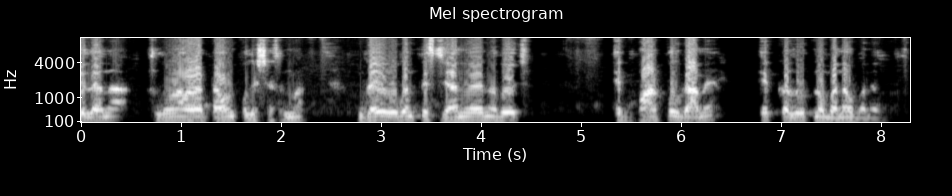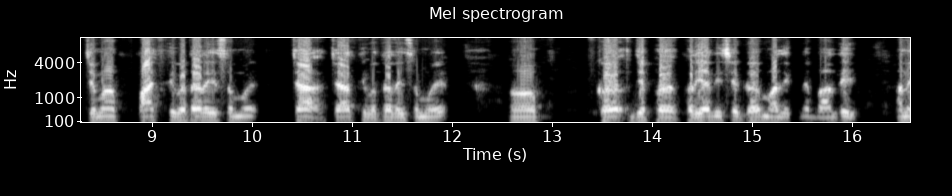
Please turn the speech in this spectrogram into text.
જિલ્લાના લોણાવાડા ટાઉન પોલીસ સ્ટેશનમાં ગઈ ઓગણત્રીસ જાન્યુઆરીના રોજ એક ભાણપુર ગામે એક લૂંટનો બનાવ બનેલો. જેમાં પાંચથી વધારે સમય, ચાર ચારથી વધારે સમયે જે ફરિયાદી છે, ઘર માલિકને બાંધી અને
